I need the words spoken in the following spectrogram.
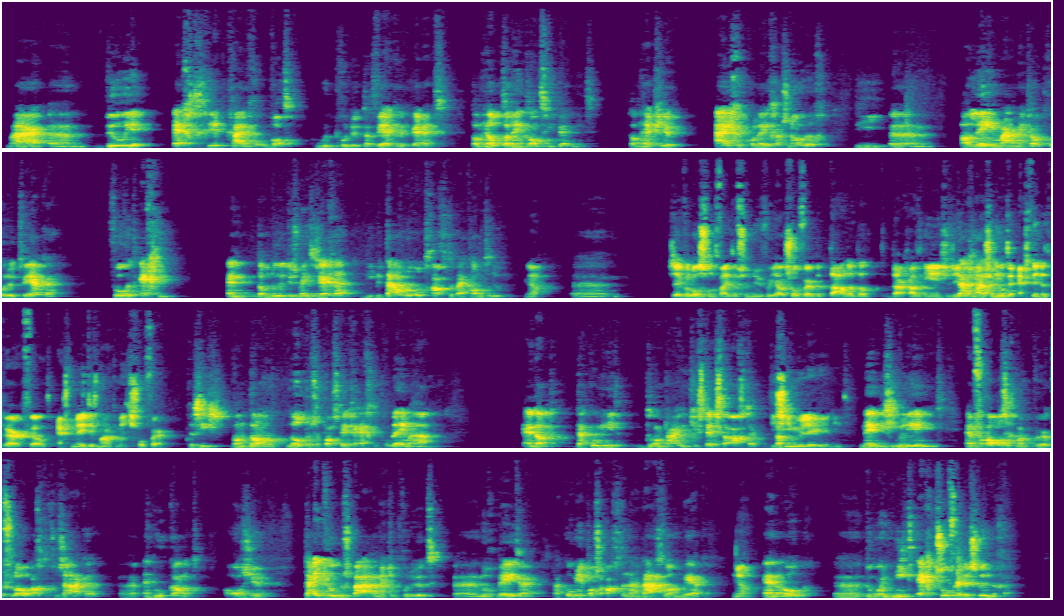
Maar um, wil je echt grip krijgen op wat, hoe het product daadwerkelijk werkt, dan helpt alleen klantfeedback niet. Dan heb je eigen collega's nodig die uh, alleen maar met jouw product werken voor het echte. En dat bedoel ik dus mee te zeggen, die betaalde opdrachten bij klanten doen. Ja. Uh, dus even los van het feit dat ze nu voor jouw software betalen, dat, daar gaat het niet eens zozeer om. Maar ze moeten echt in het werkveld echt meters maken met je software. Precies, want dan lopen ze pas tegen echte problemen aan. En dat, daar kom je niet door een paar uurtjes testen achter. Die simuleer je niet. Nee, die simuleer je niet. En vooral zeg maar workflow-achtige zaken. Uh, en hoe kan het als je tijd wil besparen met je product uh, nog beter? Daar kom je pas achter na dagenlang werken. Ja. En ook uh, door niet echt software-deskundigen.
